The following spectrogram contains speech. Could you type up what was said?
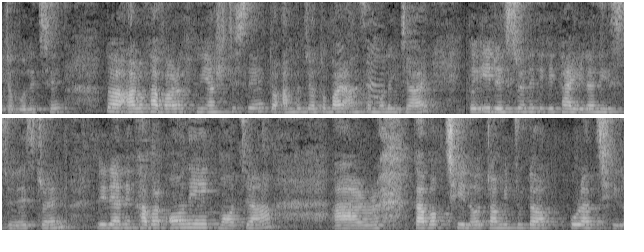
এটা বলেছে। তো আরও খাবার নিয়ে আসতেছে। তো আমরা যতবার আনসার মলে যাই, তো এই রেস্টুরেন্টে থেকে খাই, ইরানি রেস্টুরেন্ট ইরানি খাবার অনেক মজা। আর কাবাব ছিল, টমেটোটা পোড়া ছিল।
